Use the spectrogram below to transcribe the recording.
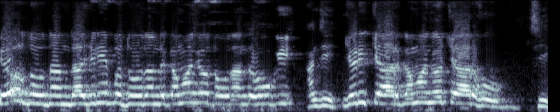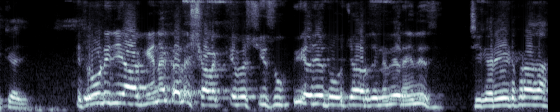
ਪਿਓਰ ਦੋ ਦੰਦ ਆ ਜਿਹੜੀ ਆਪਾਂ ਦੋ ਦੰਦ ਕਵਾਂਗੇ ਉਹ ਦੋ ਦੰਦ ਹੋਊਗੀ। ਹਾਂਜੀ। ਜਿਹੜੀ ਚਾਰ ਕਵਾਂਗੇ ਉਹ ਚਾਰ ਹੋਊਗੀ। ਠੀਕ ਹੈ ਜੀ। ਇਹ ਥੋੜੀ ਜਿਹੀ ਆ ਕੇ ਨਾ ਕੱਲ ਛਲਕ ਕੇ ਬੱਚੀ ਸੂਪੀ ਅਜੇ 2-4 ਦਿਨ ਦੇ ਰਹਿੰਦੇ ਸੀ। ਠੀਕ ਹੈ ਰੇਟ ਭਰਾ ਦਾ?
